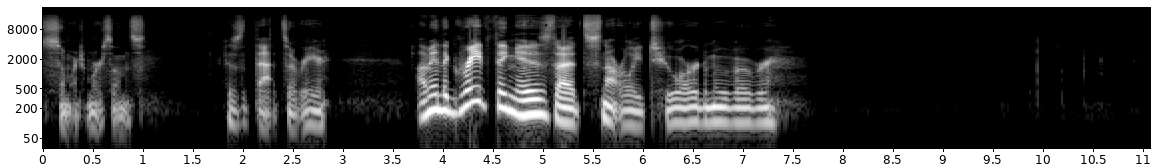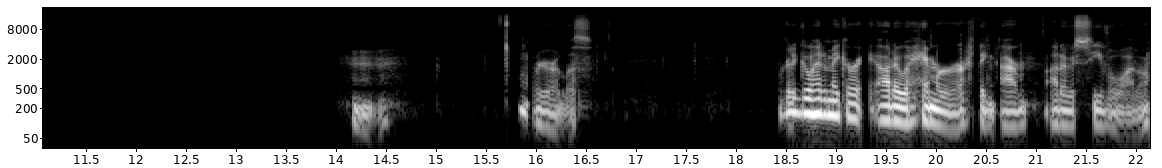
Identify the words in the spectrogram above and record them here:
so much more sense because that's over here. I mean, the great thing is that it's not really too hard to move over. Hmm. Regardless. We're going to go ahead and make our auto hammer thing, our auto auto.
